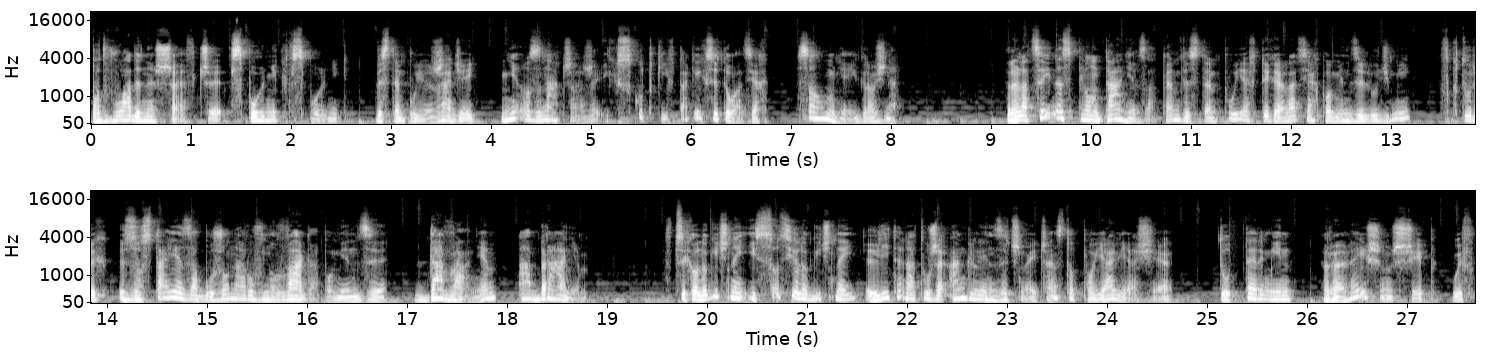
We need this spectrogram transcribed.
podwładny szef czy wspólnik-wspólnik występuje rzadziej, nie oznacza, że ich skutki w takich sytuacjach są mniej groźne. Relacyjne splątanie zatem występuje w tych relacjach pomiędzy ludźmi, w których zostaje zaburzona równowaga pomiędzy dawaniem a braniem. W psychologicznej i socjologicznej literaturze anglojęzycznej często pojawia się tu termin relationship with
